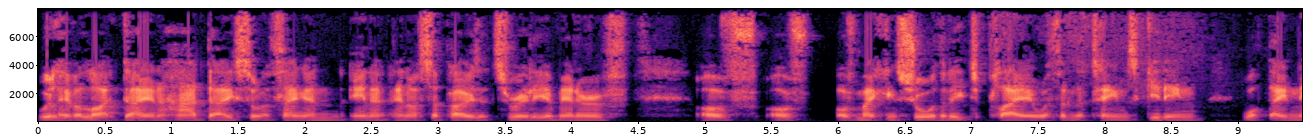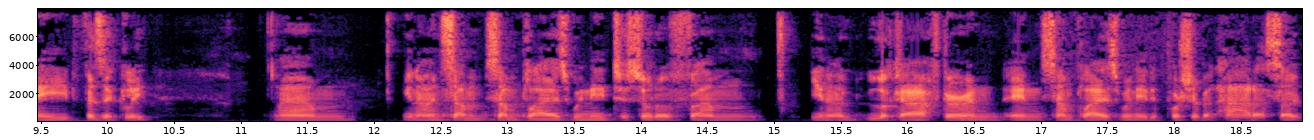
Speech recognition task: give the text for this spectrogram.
we'll have a light day and a hard day sort of thing, and and and I suppose it's really a matter of of of of making sure that each player within the team's getting what they need physically. Um, you know, and some some players we need to sort of um, you know look after, and and some players we need to push a bit harder. So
